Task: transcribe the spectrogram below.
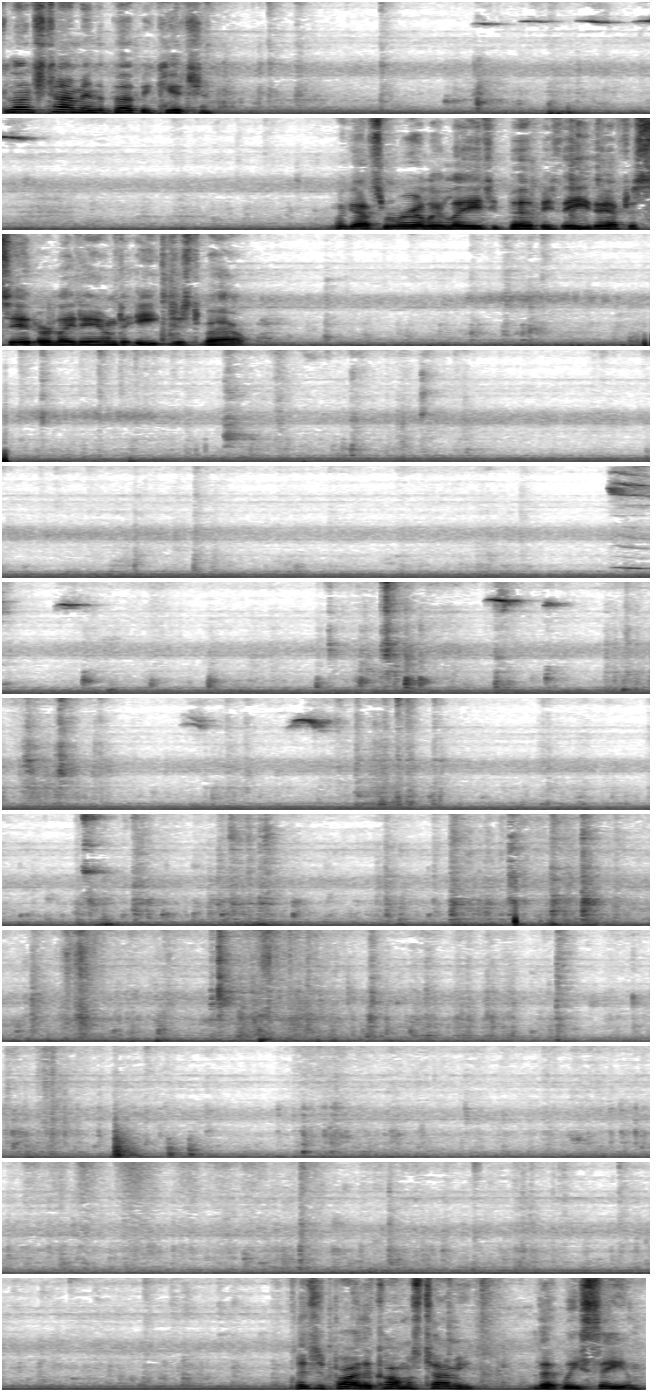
It's lunchtime in the puppy kitchen. We got some really lazy puppies. They either have to sit or lay down to eat just about. This is probably the calmest time you, that we see them.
